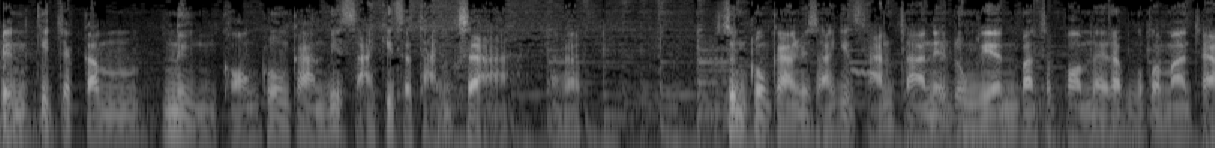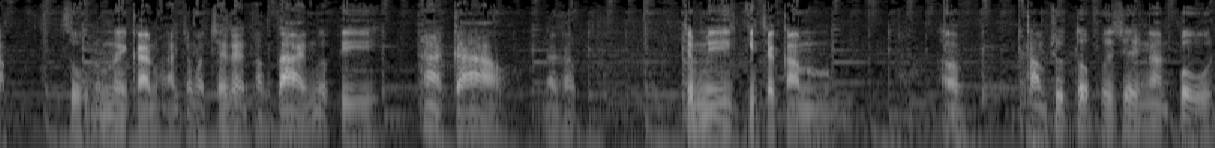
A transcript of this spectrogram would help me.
เป็นกิจกรรมหนึ่งของโครงการวิสาหกิจสถานศึกษานะครับ ซึ่งโครงการวิสาหกิจสถานศึกษาเนี่ยโรงเรียนบ้านสปอมได้รับงบประมาณจากศูนย์อำนวยการบริหารจังหวัดชายแดนภาคใต้เมื่อปี 59 นะครับ จะมีกิจกรรมทำชุดโต๊ะเพื่อช่วยงานปูน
